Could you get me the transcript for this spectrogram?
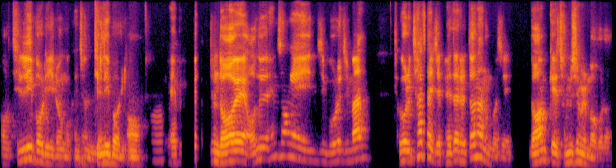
어, delivery 이런 거 괜찮은데. delivery. 어. 지금 너의 어느 행성에인지 모르지만 그거를 찾아 이제 배달을 떠나는 거지. 너와 함께 점심을 먹으러.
